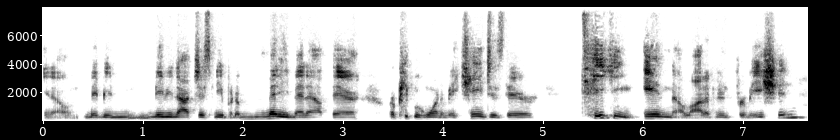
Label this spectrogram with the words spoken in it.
you know maybe maybe not just me, but many men out there or people who want to make changes, they're taking in a lot of information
